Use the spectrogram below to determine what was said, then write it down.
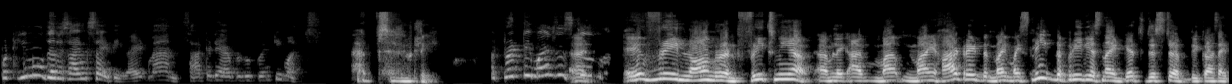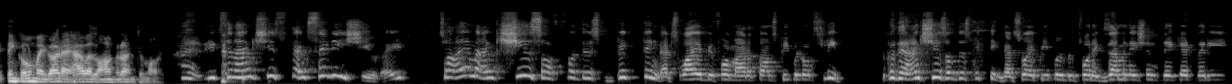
but you know there is anxiety, right, man? Saturday I have to do twenty miles. Absolutely. 20 miles is uh, still every long run freaks me out. I'm like I, my, my heart rate my, my sleep the previous night gets disturbed because i think oh my god i have a long run tomorrow. It's an anxious anxiety issue right? So i am anxious of for this big thing. That's why before marathons people don't sleep. Because they're anxious of this big thing. That's why people before examinations they get very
